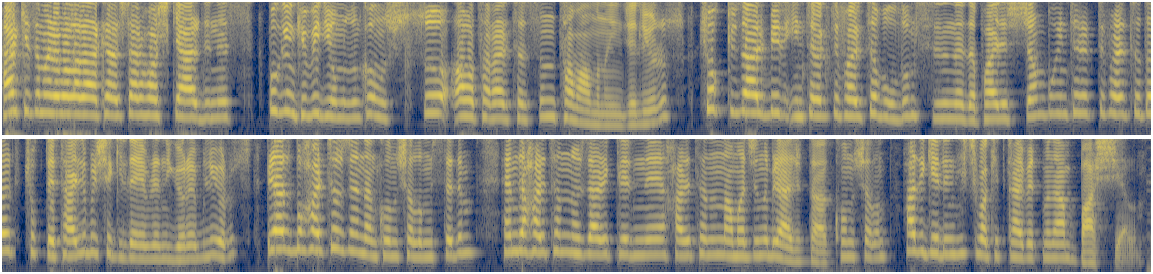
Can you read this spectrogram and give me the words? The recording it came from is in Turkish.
Herkese merhabalar arkadaşlar, hoş geldiniz. Bugünkü videomuzun konusu Avatar haritasının tamamını inceliyoruz. Çok güzel bir interaktif harita buldum. Sizinle de paylaşacağım. Bu interaktif haritada çok detaylı bir şekilde evreni görebiliyoruz. Biraz bu harita üzerinden konuşalım istedim. Hem de haritanın özelliklerini, haritanın amacını birazcık daha konuşalım. Hadi gelin hiç vakit kaybetmeden başlayalım.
